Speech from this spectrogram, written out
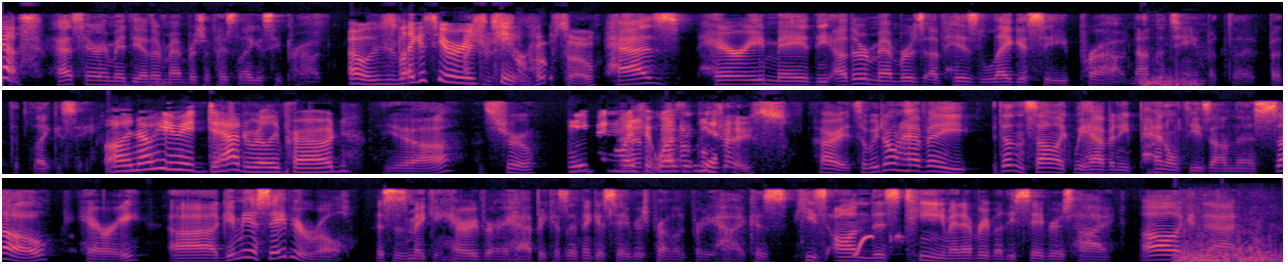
Yes. Has Harry made the other members of his legacy proud? Oh, his legacy or I his should team? sure hope so. Has Harry made the other members of his legacy proud? Not the team, but the but the legacy. Well, I know he made Dad really proud, Yeah, that's true. even And- if it wasn't Uncle him. Chase. All right, so we don't have any. It doesn't sound like we have any penalties on this. So, Harry, uh, give me a savior roll. This is making Harry very happy because I think his savior is probably pretty high because he's on this team and everybody's savior is high. Oh, look at that.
